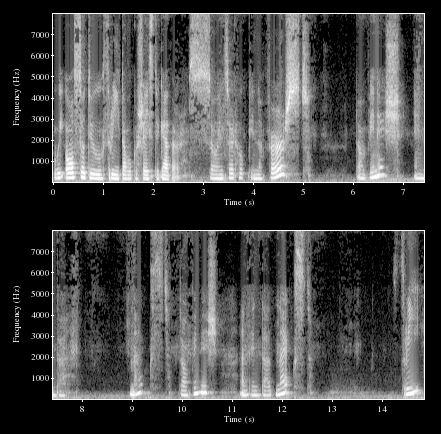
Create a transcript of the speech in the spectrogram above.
we also do three double crochets together. So insert hook in the first. Don't finish. In the next. Don't finish and in that next three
